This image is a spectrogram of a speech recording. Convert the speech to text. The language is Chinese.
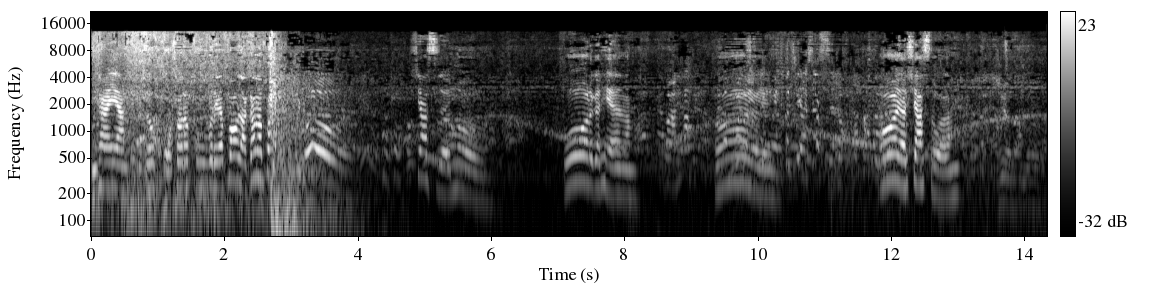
你看一下，这火烧的呼呼的要爆了，刚刚爆，吓死人喽！我的个天哪！哎呦呀！哎呀，吓死我了！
